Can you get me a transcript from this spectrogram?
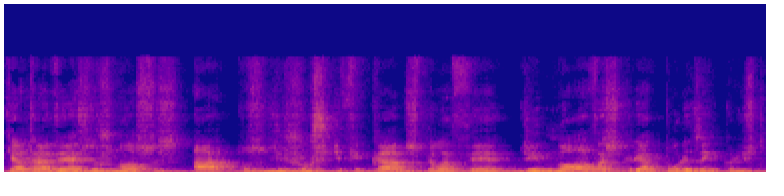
que através dos nossos atos de justificados pela fé, de novas criaturas em Cristo,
